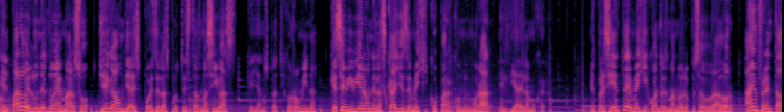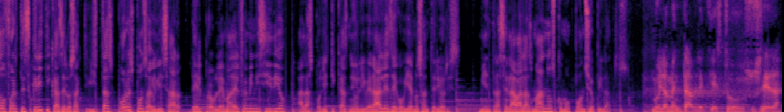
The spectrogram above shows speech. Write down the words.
El paro del lunes 9 de marzo llega un día después de las protestas masivas, que ya nos platicó Romina, que se vivieron en las calles de México para conmemorar el Día de la Mujer. El presidente de México, Andrés Manuel López Obrador, ha enfrentado fuertes críticas de los activistas por responsabilizar del problema del feminicidio a las políticas neoliberales de gobiernos anteriores, mientras se lava las manos como Poncio Pilatos. Muy lamentable que esto suceda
